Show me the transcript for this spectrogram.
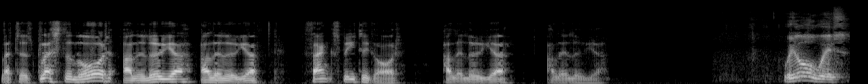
Let us bless the Lord. Alleluia, alleluia. Thanks be to God. Alleluia, alleluia. We always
